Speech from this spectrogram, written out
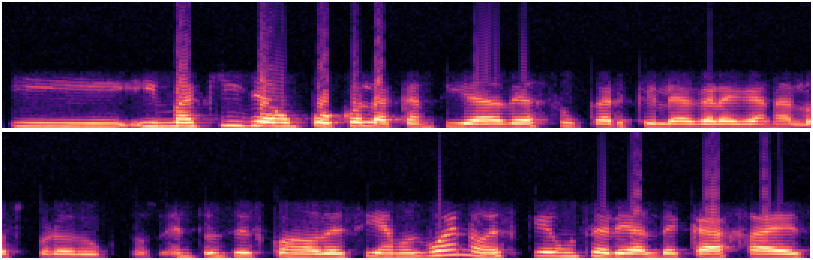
y, y, maquilla un poco la cantidad de azúcar que le agregan a los productos. Entonces, cuando decíamos, bueno, es que un cereal de caja es es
